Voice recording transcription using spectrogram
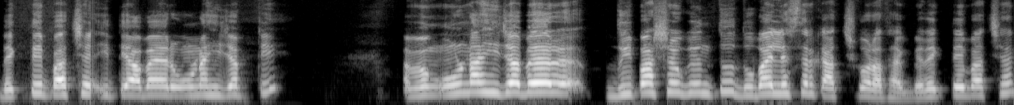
দেখতেই পাচ্ছেন ইতি আবায়ের ওড়না হিজাবটি এবং ওড়না হিজাবের দুই পাশেও কিন্তু দুবাই লেসের কাজ করা থাকবে, দেখতেই পাচ্ছেন।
